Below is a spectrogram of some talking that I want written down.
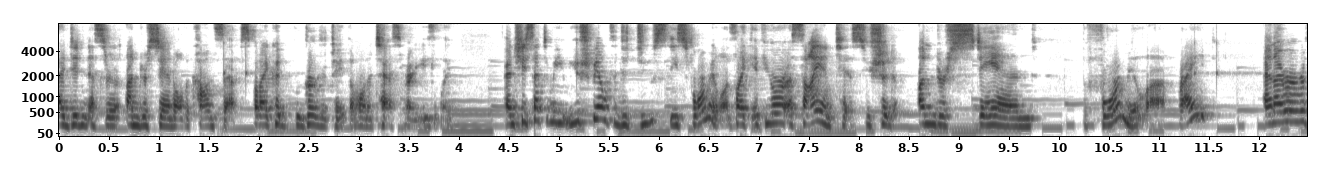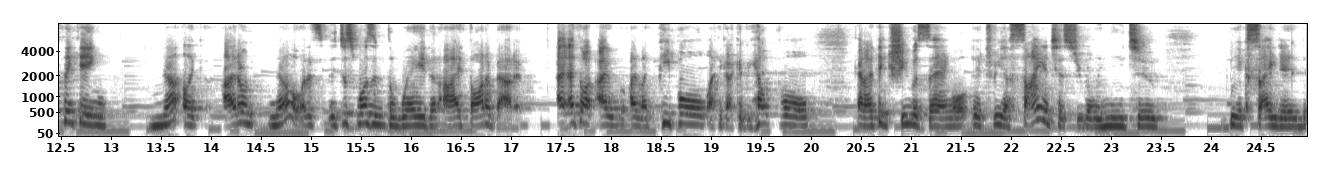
I didn't necessarily understand all the concepts, but I could regurgitate them on a test very easily. And she said to me, You should be able to deduce these formulas. Like, if you're a scientist, you should understand the formula, right? And I remember thinking, No, like, I don't know. It's, it just wasn't the way that I thought about it. I, I thought I, I like people, I think I could be helpful. And I think she was saying, Well, to be a scientist, you really need to be excited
